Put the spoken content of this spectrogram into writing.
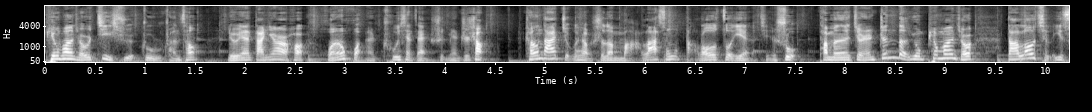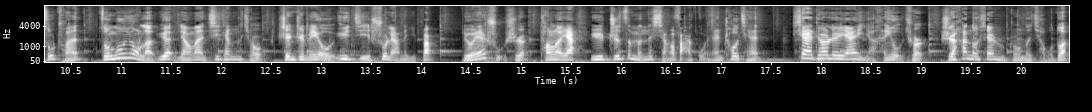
乒乓球继续注入船舱，留言达尼二号缓缓出现在水面之上。长达九个小时的马拉松打捞作业结束，他们竟然真的用乒乓球打捞起了一艘船，总共用了约两万七千个球，甚至没有预计数量的一半。留言属实，唐老鸭与侄子们的想法果然超前。下一条留言也很有趣，是憨豆先生中的桥段：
